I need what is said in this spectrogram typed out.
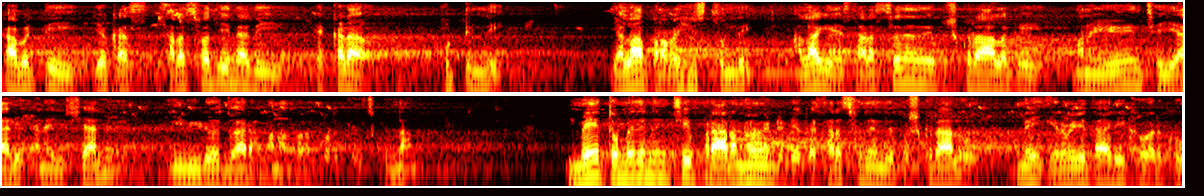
కాబట్టి ఈ యొక్క సరస్వతీ నది ఎక్కడ పుట్టింది? ఎలా ప్రవహిస్తుంది అలాగే సరస్వతి నది పుష్కరాలకి మనం ఏమేం చేయాలి అనే విషయాన్ని ఈ వీడియో ద్వారా మనం కూడా తెలుసుకుందాం. మే తొమ్మిది నుంచి ప్రారంభమైనటువంటి యొక్క సరస్వతి నది పుష్కరాలు మే ఇరవై తారీఖు వరకు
